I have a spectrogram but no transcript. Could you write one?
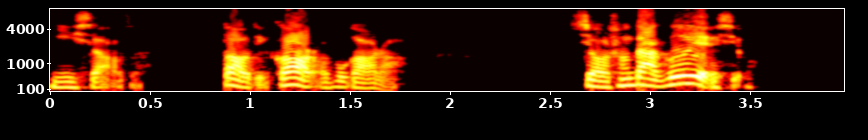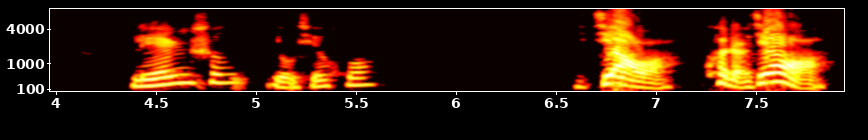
你小子到底告饶不告饶？叫声大哥也行。连生有些慌，你叫啊，快点叫啊！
